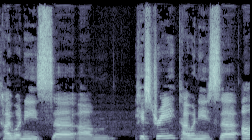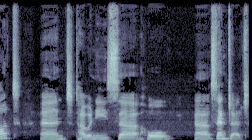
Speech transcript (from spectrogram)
Taiwanese uh, um, history, Taiwanese uh, art, and Taiwanese uh, whole centered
